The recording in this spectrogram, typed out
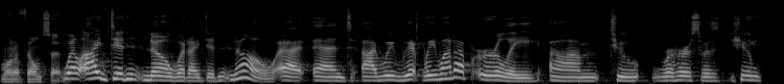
on a film set? Well, I didn't know what I didn't know, uh, and I, we we we went up early um, to rehearse with Hume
